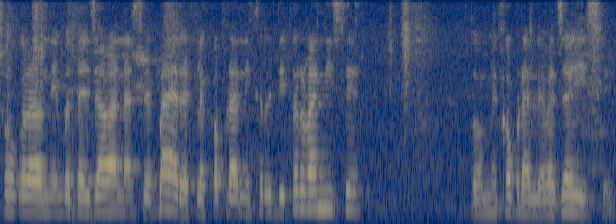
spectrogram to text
છોકરાઓને બધા જવાના છે બહાર એટલે કપડાની ખરીદી કરવાની છે. તો અમે કપડાં લેવા જઈએ છીએ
